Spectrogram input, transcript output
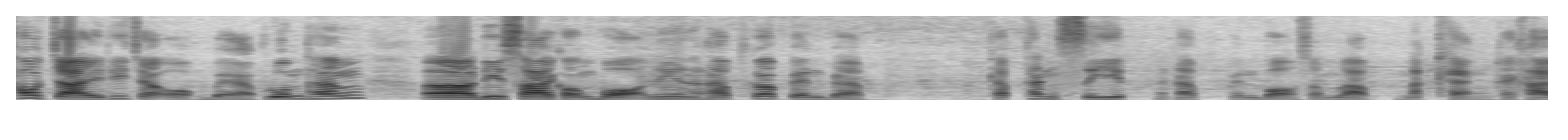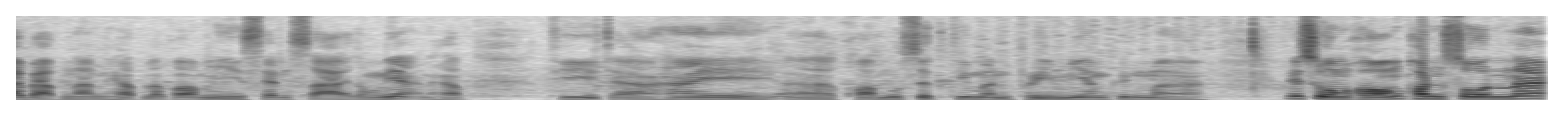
เข้าใจที่จะออกแบบรวมทั้งดีไซน์ของเบาะนี่นะครับ ก็เป็นแบบแคป t ันซีทนะครับเป็นเบาะสำหรับนักแข่งคล้ายๆแบบนั้นครับแล้วก็มีเส้นสายตรงเนี้ยนะครับ ที่จะให้ความรู้สึกที่มันพรีเมียมขึ้นมา ในส่วนของคอนโซลหน้า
